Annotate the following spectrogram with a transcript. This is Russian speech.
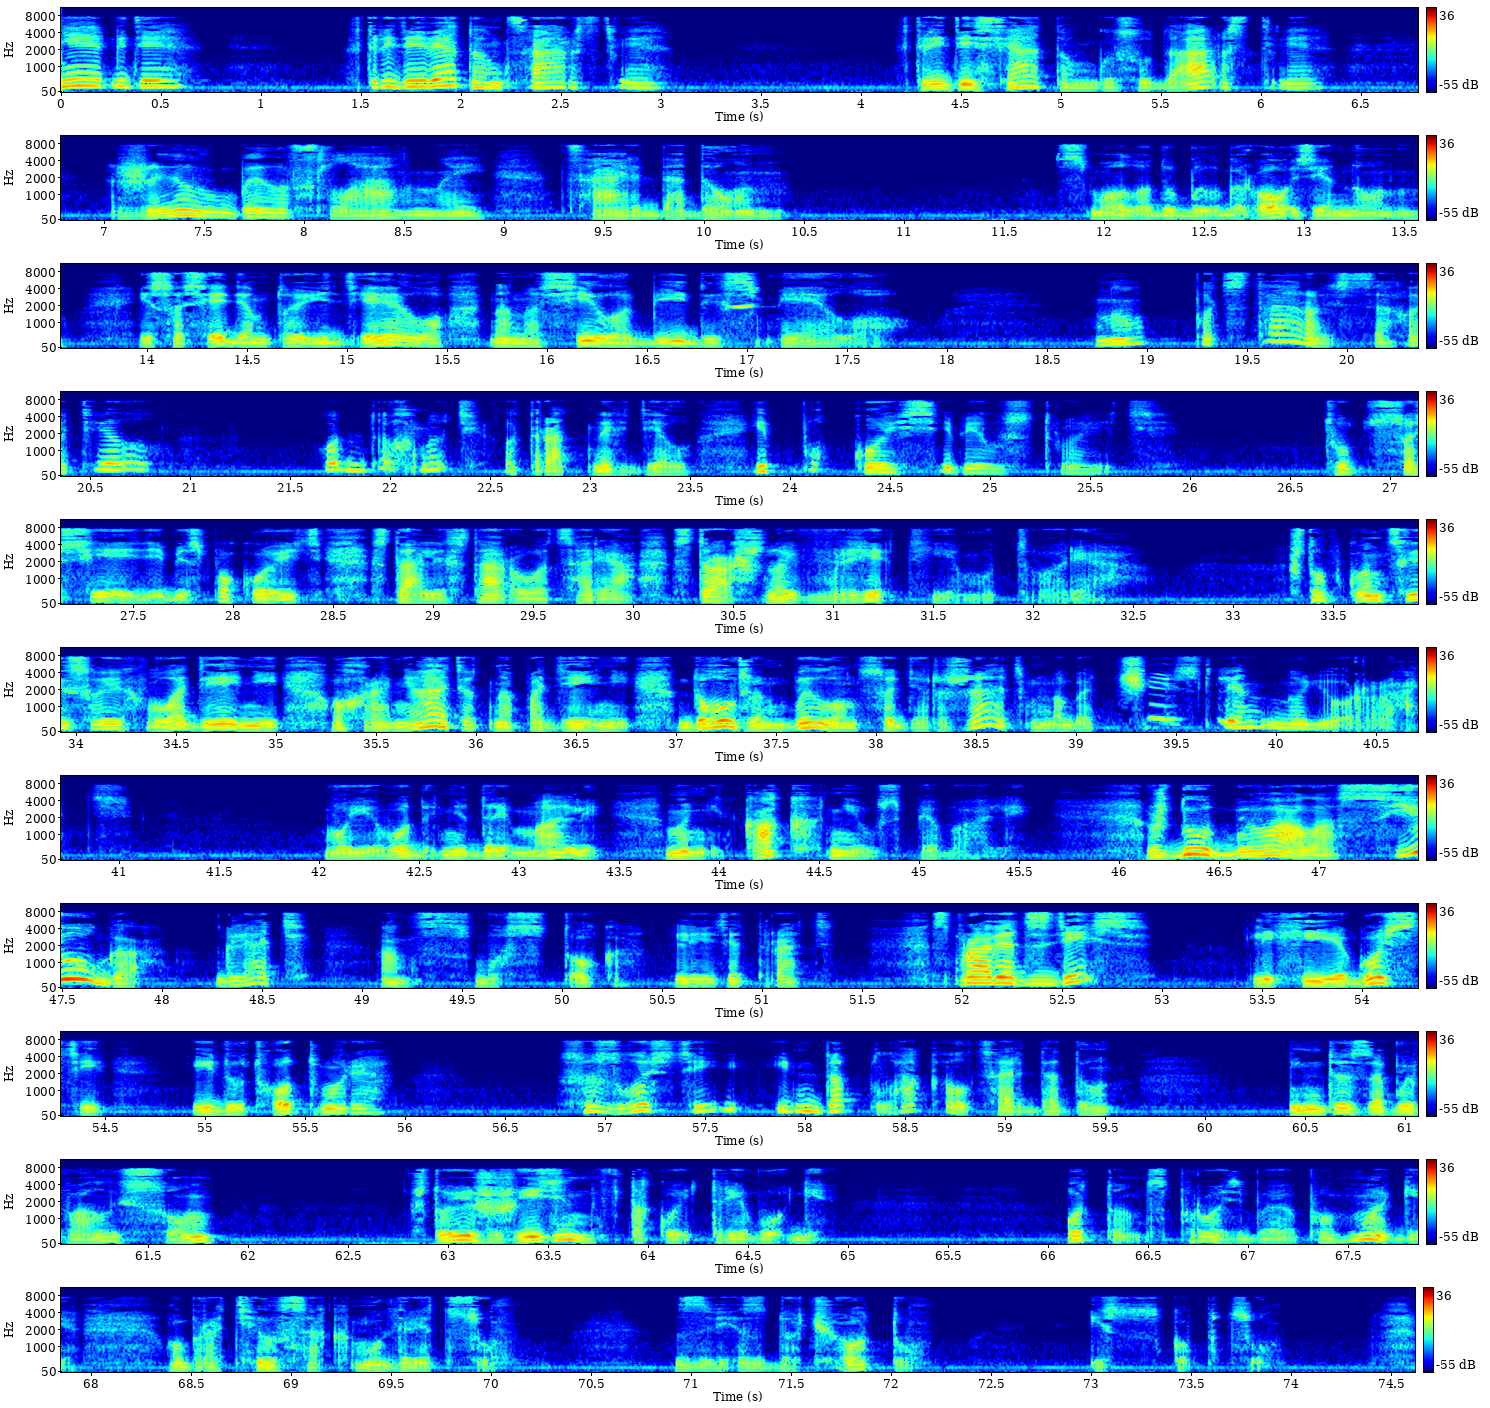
Негде в тридевятом царстве, в тридесятом государстве жил-был славный царь Дадон. С молоду был грозен он, и соседям то и дело наносил обиды смело. Но под старость захотел отдохнуть от ратных дел и покой себе устроить. Тут соседи беспокоить стали старого царя, страшный вред ему творя. Чтоб концы своих владений охранять от нападений, должен был он содержать многочисленную рать. Воеводы не дремали, но никак не успевали. Ждут, бывало, с юга, глядь, он с востока лезет рать. Справят здесь, лихие гости идут от моря. Со злости им доплакал царь Дадон, им да забывал и сон, что и жизнь в такой тревоге. Вот он с просьбой о помоге обратился к мудрецу, звездочету и скопцу.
